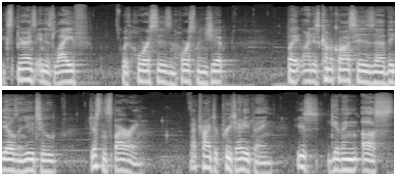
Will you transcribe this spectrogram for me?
experience in his life with horses and horsemanship. But when I just come across his uh, videos on YouTube, just inspiring. Not trying to preach anything. He's giving us,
